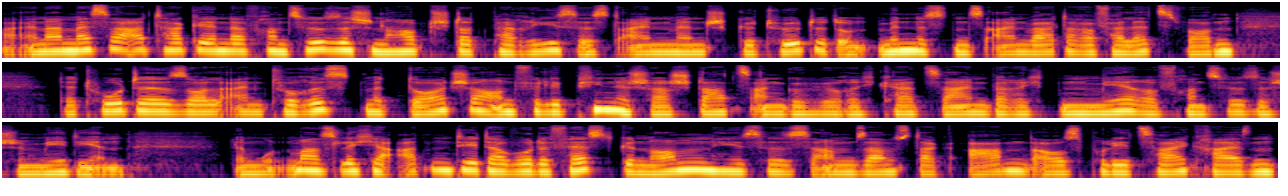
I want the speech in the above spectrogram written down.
Bei einer Messerattacke in der französischen Hauptstadt Paris ist ein Mensch getötet und mindestens ein weiterer verletzt worden. Der Tote soll ein Tourist mit deutscher und philippinischer Staatsangehörigkeit sein, berichten mehrere französische Medien. Der mutmaßliche Attentäter wurde festgenommen, hieß es am Samstagabend aus Polizeikreisen.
